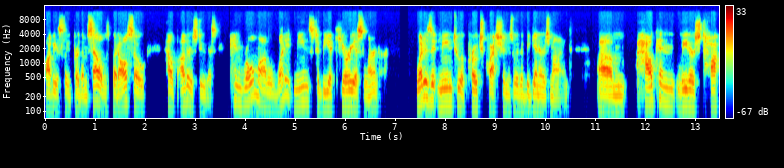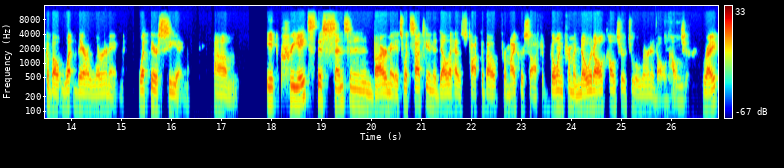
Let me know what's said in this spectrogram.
obviously for themselves, but also help others do this can role model what it means to be a curious learner. What does it mean to approach questions with a beginner's mind? Um, how can leaders talk about what they're learning, what they're seeing? Um, it creates this sense in an environment. It's what Satya Nadella has talked about for Microsoft of going from a know it all culture to a learn it all mm-hmm. culture, right?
